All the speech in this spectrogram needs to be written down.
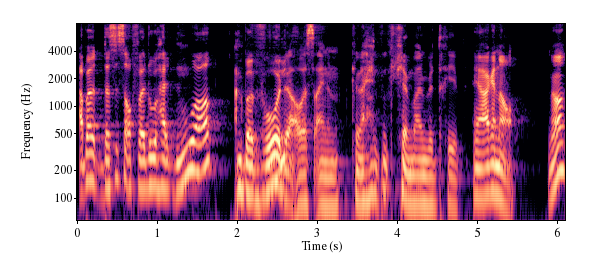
Aber das ist auch, weil du halt nur über Wurde aus einem kleinen Vier-Mann-Betrieb. Ja, genau. Ne?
